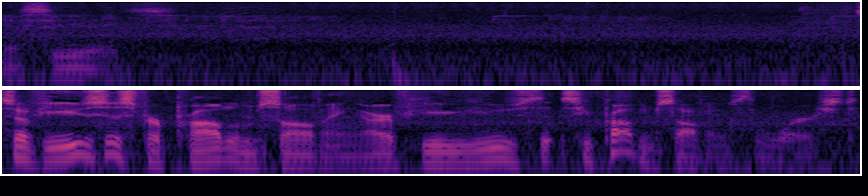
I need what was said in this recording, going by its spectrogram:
Yes, he is. So if you use this for problem solving, or if you use this, see, problem solving is the worst.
